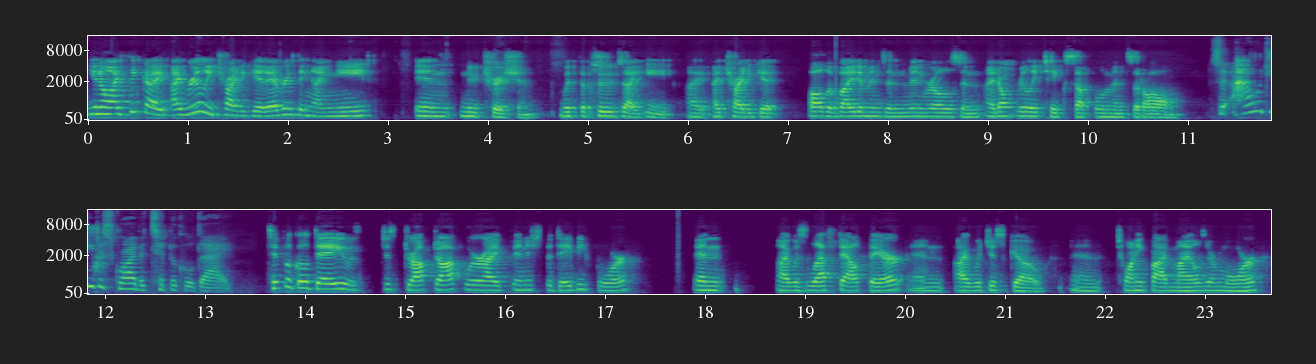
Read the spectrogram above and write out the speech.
you know, I think I, I really try to get everything I need in nutrition with the foods I eat. I, I try to get all the vitamins and minerals, and I don't really take supplements at all. So, how would you describe a typical day? Typical day was just dropped off where I finished the day before, and I was left out there, and I would just go and 25 miles or more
